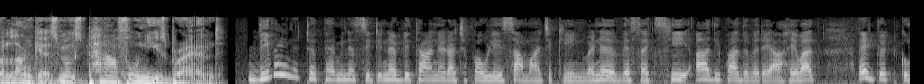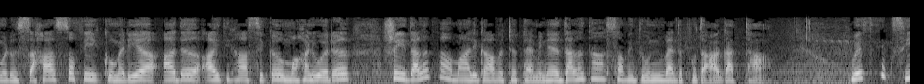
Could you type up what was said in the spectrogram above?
Sri Lanka's most powerful news brand. දිවයිනට පැමිණ සිටින බ්‍රිතාන්‍ය රජපවුලේ සමාජකයින් වන වෙසක්හි ආධිපාදවරයා හෙවත් එඩ්වඩ් කුමරු සහ සොෆී කුමරිය අද ඓතිහාසික මහනුවර ශ්‍රී දළදා මාලිගාවට පැමිණ දළදා සමිඳුන් වැඳ පුදා ගත්තා. වෙසෙක්සි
